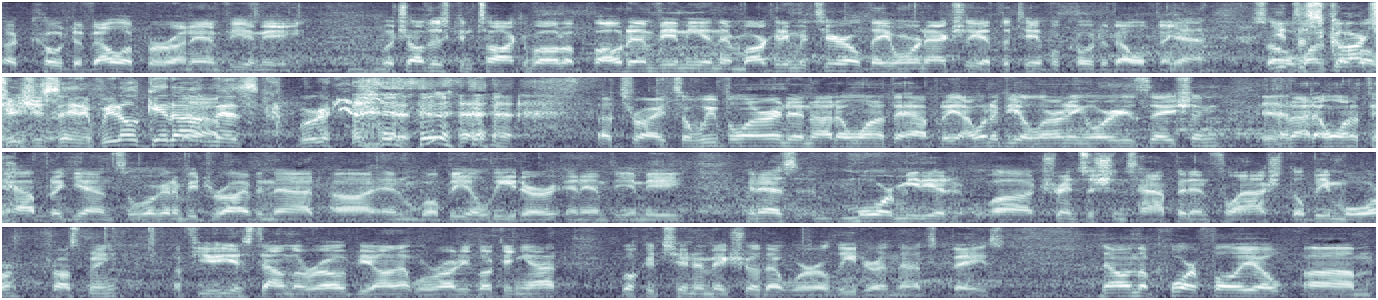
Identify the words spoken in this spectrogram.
a co-developer on NVMe, Mm-hmm. which others can talk about about NVMe and their marketing material. They weren't actually at the table co-developing. Yeah, So get the scar tissue saying, if we don't get on Yeah. this, we're That's right, so we've learned and I don't want it to happen. I want to be a learning organization and I don't want it to happen again. So we're going to be driving that uh, and we'll be a leader in NVMe. And as more immediate uh, transitions happen in Flash, there'll be more, trust me. A few years down the road beyond that we're already looking at, we'll continue to make sure that we're a leader in that space. Now in the portfolio, um,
